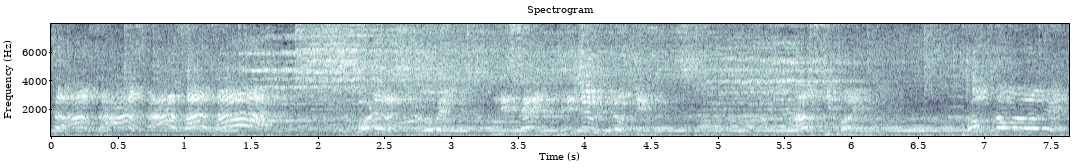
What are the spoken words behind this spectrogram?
さあさあさあさあさあ我ら白目2022の日熱き舞をとっともられ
